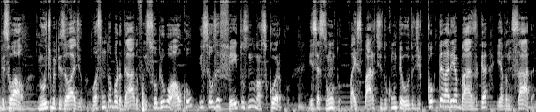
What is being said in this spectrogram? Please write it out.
Pessoal, no último episódio, o assunto abordado foi sobre o álcool e os seus efeitos no nosso corpo. Esse assunto faz parte do conteúdo de coquetelaria básica e avançada,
